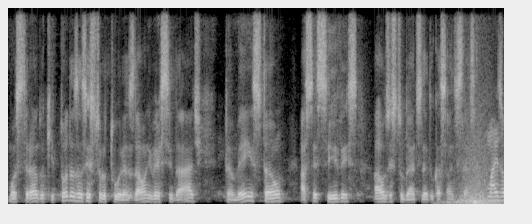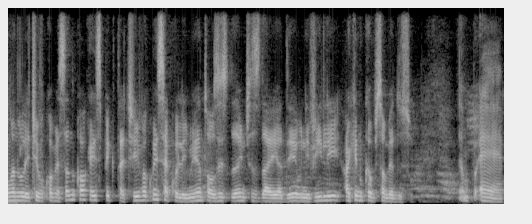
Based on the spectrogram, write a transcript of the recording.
mostrando que todas as estruturas da universidade também estão acessíveis aos estudantes da educação à distância. Mais um ano letivo começando, qual é a expectativa com esse acolhimento aos estudantes da EAD Univille aqui no Campo São Bento do Sul? é,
